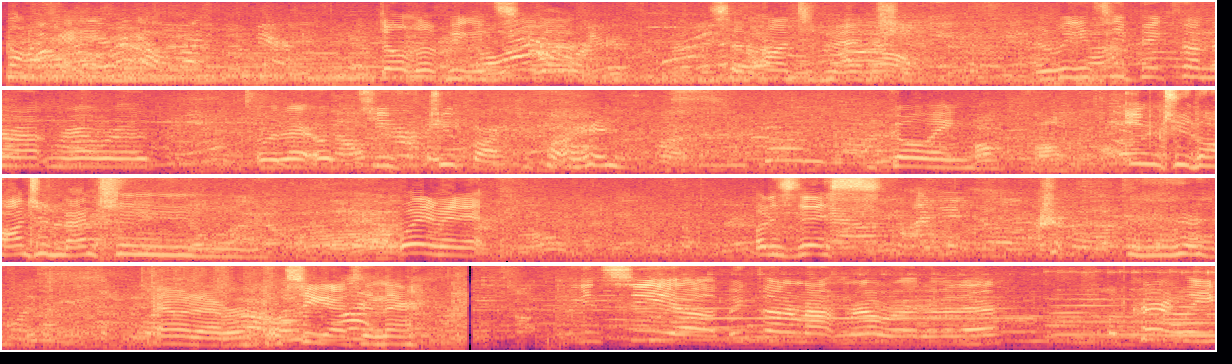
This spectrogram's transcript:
Okay, here we go. Don't know if you can see that. It's a haunted mansion. And we can see Big Thunder Mountain Railroad over there. Oh, too, too far, too far. Going into the haunted mansion. Wait a minute. What is this? and whatever. We'll see you guys in there. We can see uh, Big Thunder Mountain Railroad over there. But currently,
